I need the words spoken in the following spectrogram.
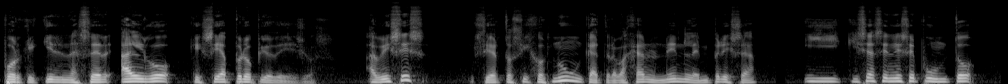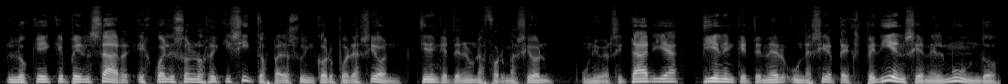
porque quieren hacer algo que sea propio de ellos. A veces ciertos hijos nunca trabajaron en la empresa y quizás en ese punto lo que hay que pensar es cuáles son los requisitos para su incorporación. Tienen que tener una formación universitaria, tienen que tener una cierta experiencia en el mundo,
